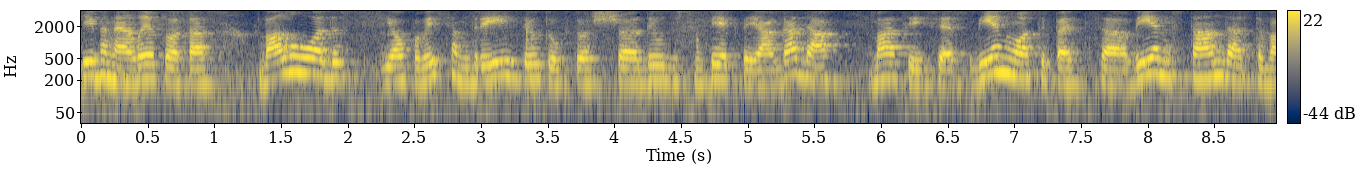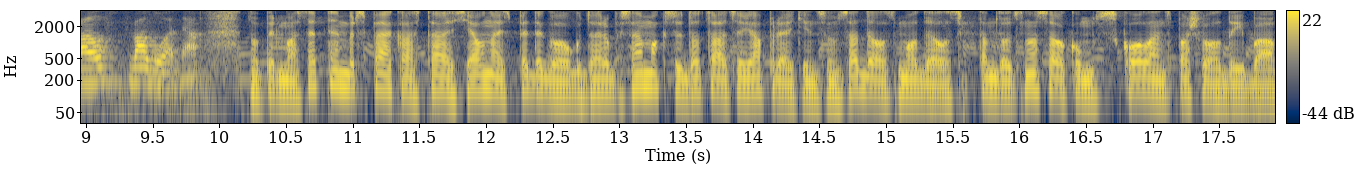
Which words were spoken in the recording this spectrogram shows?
ģimenē lietotās valodas jau pavisam drīz, 2025. gadā, mācīsies vienoti pēc viena standarta valsts valodā. No 1. septembra spēkā stājas jaunais pedagoģu darba samaksas dotāciju aprēķins un sadales modelis. Tam dots nosaukums skolēns pašvaldībā.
